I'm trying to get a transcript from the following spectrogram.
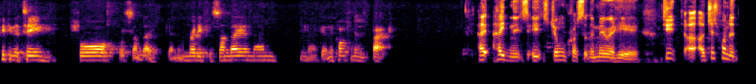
picking the team for for Sunday, getting them ready for Sunday, and um, you know getting the confidence back. Hayden, it's it's John Cross at the Mirror here. You, I just wondered.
